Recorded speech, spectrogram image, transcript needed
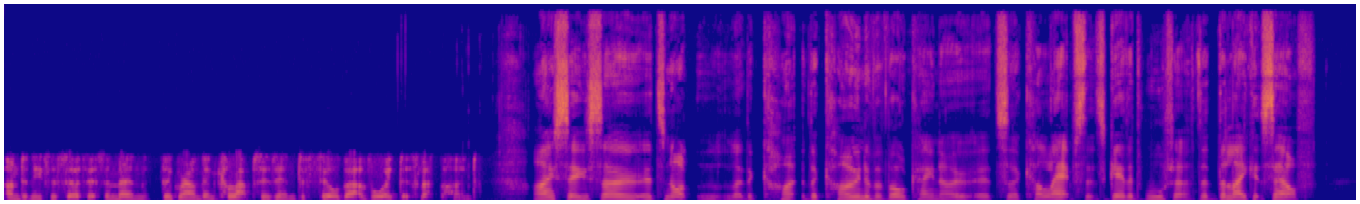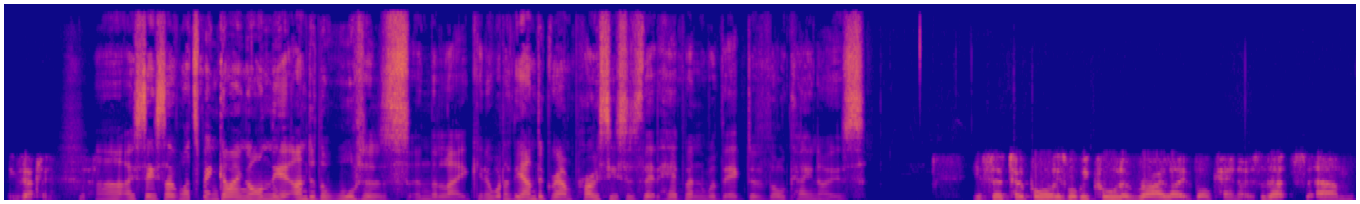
underneath the surface, and then the ground then collapses in to fill that void that's left behind. I see. So it's not like the co- the cone of a volcano; it's a collapse that's gathered water, the the lake itself. Exactly. Yes. Ah, I see. So what's been going on there under the waters in the lake? You know, what are the underground processes that happen with active volcanoes? Yeah, so Taupo is what we call a rhyolite volcano. So that's um,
